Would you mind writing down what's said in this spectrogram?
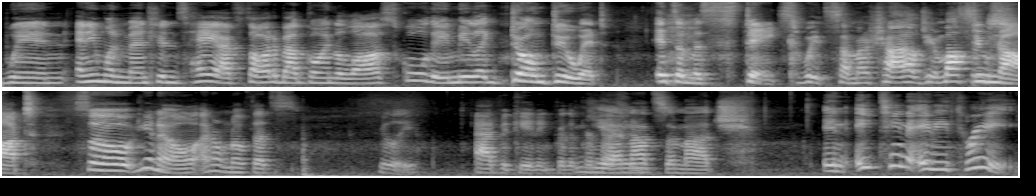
when anyone mentions hey i've thought about going to law school they be like don't do it it's a mistake Sweet summer child, you mustn't. do not so you know i don't know if that's really advocating for the profession Yeah, not so much. In 1883,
